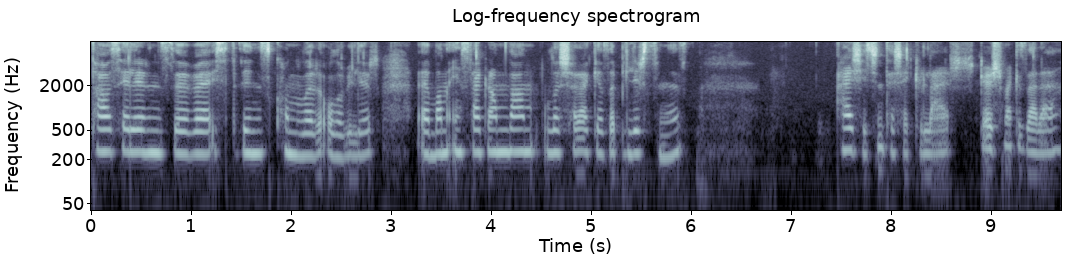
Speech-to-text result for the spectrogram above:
tavsiyelerinizi ve istediğiniz konuları olabilir. E, bana Instagram'dan ulaşarak yazabilirsiniz. Her şey için teşekkürler. Görüşmek üzere.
